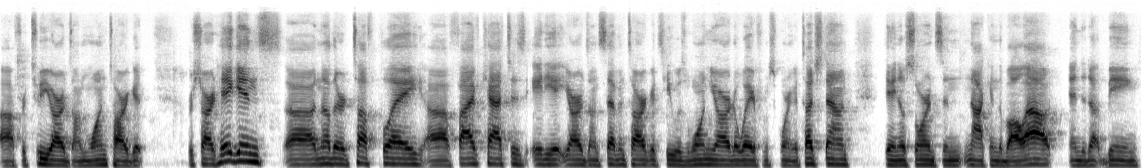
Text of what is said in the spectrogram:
uh, for two yards on one target. Rashard Higgins, uh, another tough play, uh, five catches, 88 yards on seven targets. He was one yard away from scoring a touchdown. Daniel Sorensen knocking the ball out ended up being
